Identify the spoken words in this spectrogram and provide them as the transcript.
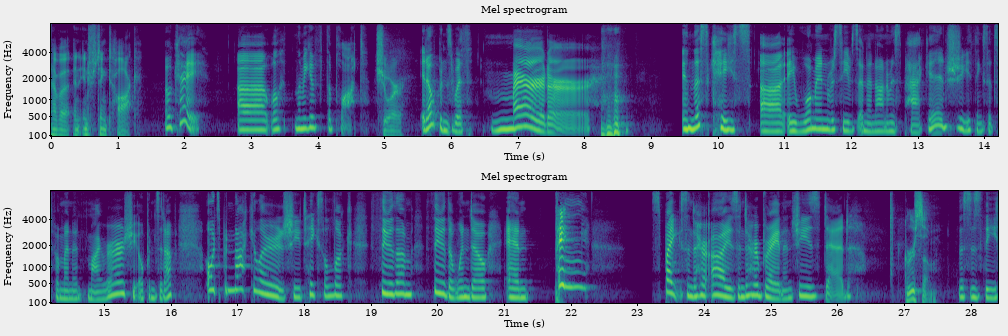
to have a, an interesting talk. okay. Uh, well, let me give the plot. Sure. It opens with murder. In this case, uh, a woman receives an anonymous package. She thinks it's from an admirer. She opens it up. Oh, it's binoculars. She takes a look through them, through the window, and ping! Spikes into her eyes, into her brain, and she's dead. Gruesome. This is the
